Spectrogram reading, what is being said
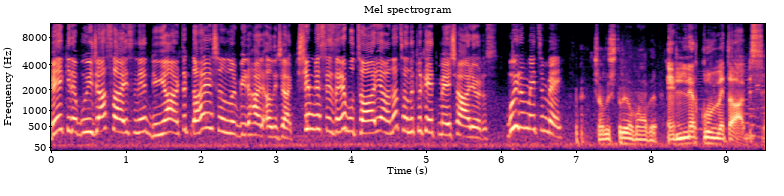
Belki de bu icat sayesinde dünya artık daha yaşanılır bir hal alacak. Şimdi sizleri bu tarihi ana tanıklık etmeye çağırıyoruz. Buyurun Metin Bey. Çalıştırıyorum abi. Elle kuvvet abisi.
